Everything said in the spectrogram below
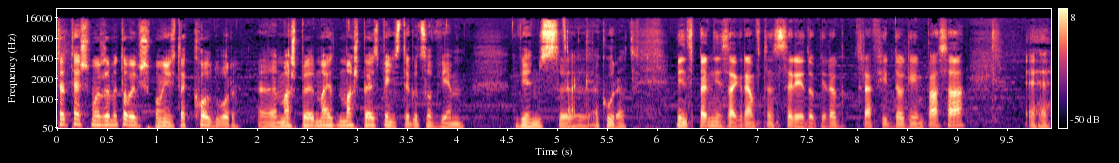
te też możemy tobie przypomnieć, tak Cold War. E, masz, masz PS5 z tego co wiem, więc e, tak. akurat. Więc pewnie zagram w tę serię dopiero trafi do Game Passa. E,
